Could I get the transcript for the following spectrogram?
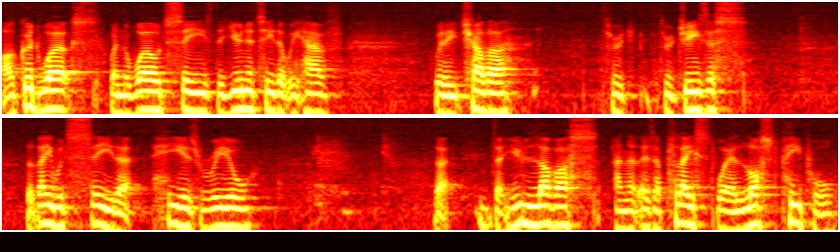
our good works, when the world sees the unity that we have with each other through, through Jesus, that they would see that He is real, that, that you love us, and that there's a place where lost people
